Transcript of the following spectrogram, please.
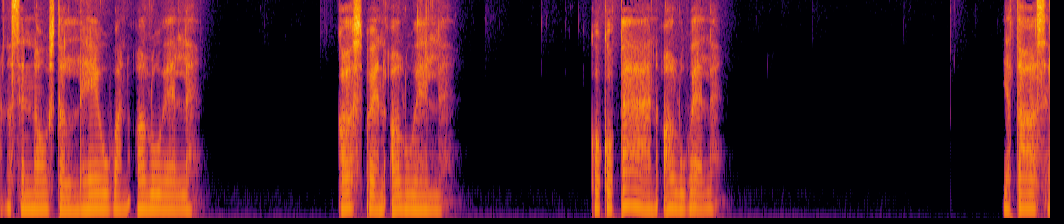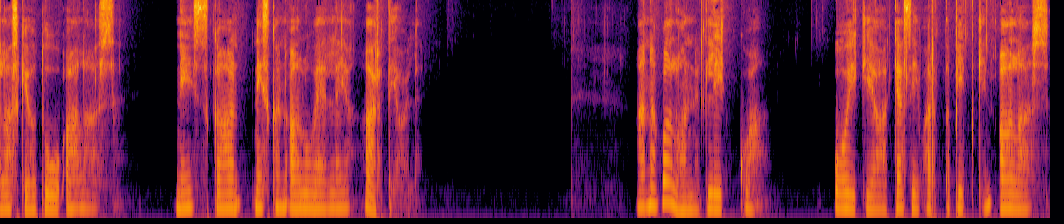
Anna sen nousta leuvan alueelle, kasvojen alueelle, koko pään alueelle. Ja taas se laskeutuu alas niskaan, niskan alueelle ja hartioille. Anna valon nyt liikkua oikeaa käsivartta pitkin alas,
